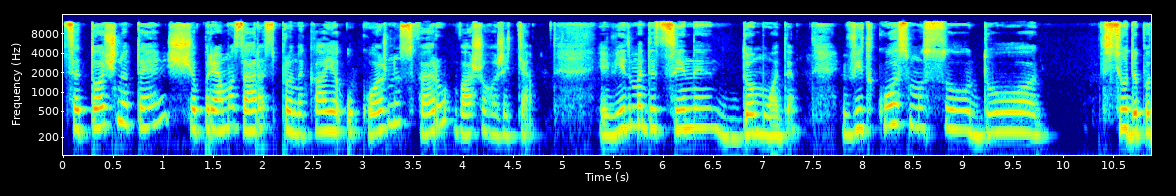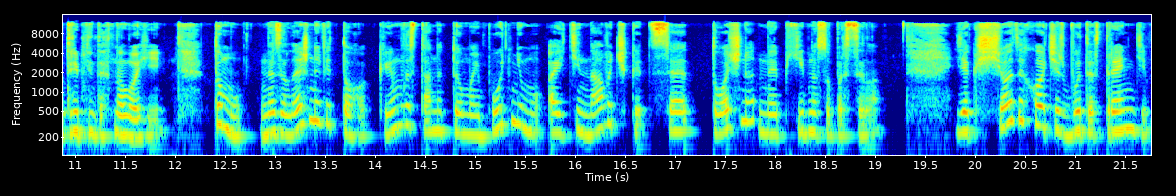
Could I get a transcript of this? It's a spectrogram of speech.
це точно те, що прямо зараз проникає у кожну сферу вашого життя від медицини до моди, від космосу до всюди потрібні технології. Тому, незалежно від того, ким ви станете у майбутньому, it навички це точно необхідна суперсила. Якщо ти хочеш бути в тренді,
